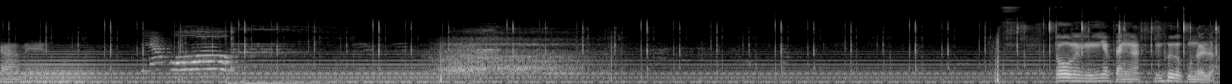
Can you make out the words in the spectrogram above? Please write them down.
กาแม่งโคตรเจ้าครูโตไม่มีเงียบจังอะไม่พูดกับกูเลยเหรอ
